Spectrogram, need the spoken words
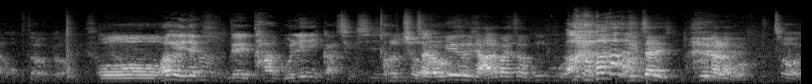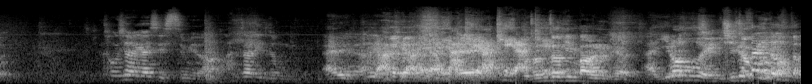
은데 없더라고요. 어 하긴 이제 네, 다 몰리니까 지금 시즌. 그렇죠. 자 여기서 이제 아르바이트가 홍보 일자리 구해달라고 저 성실하게 할 수 있습니다. 한 자리 좀. 에이 그 약해 약해 약해 약해 약해 약해. 도전적인 말을 해야 돼. 아 일어서서 얘기 지적- 딱. 일어서서.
